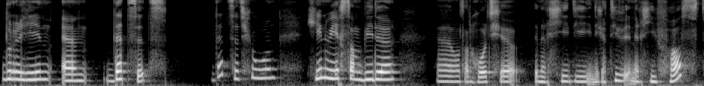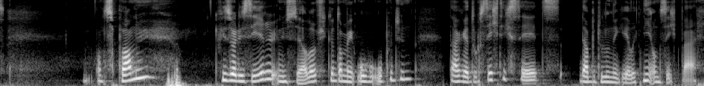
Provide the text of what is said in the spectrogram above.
door je heen en that's it. That's it gewoon. Geen weerstand bieden, uh, want dan houd je energie, die negatieve energie vast. Ontspan u. Visualiseer je in jezelf. Je kunt dat met je ogen open doen. Dat je doorzichtig bent. Dat bedoel ik eigenlijk niet onzichtbaar.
